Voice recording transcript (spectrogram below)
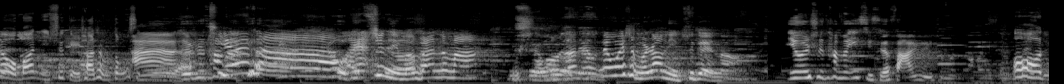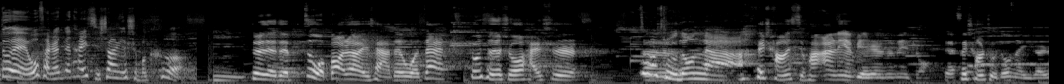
让我帮你去给他什么东西。啊，就是他们天哪！我跟是你们班的吗？不是，我们班没有。那为什么让你去给呢？因为是他们一起学法语什么的。哦，对，我反正跟他一起上一个什么课，嗯，对对对，自我爆料一下，对我在中学的时候还是这么主动的啊。非常喜欢暗恋别人的那种，对，非常主动的一个人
